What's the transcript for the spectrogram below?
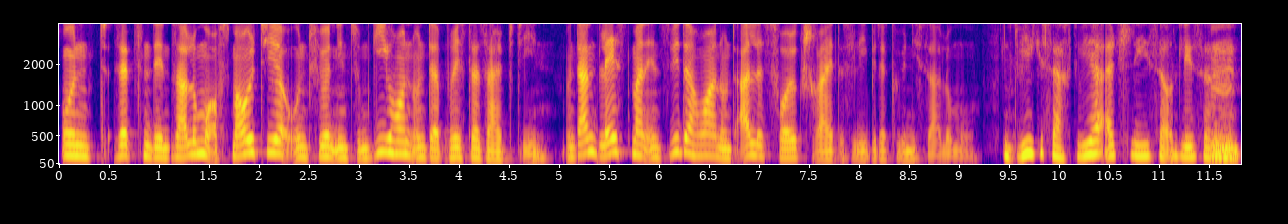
und setzen den Salomo aufs Maultier und führen ihn zum Gihon und der Priester salbt ihn. Und dann bläst man ins Widerhorn und alles Volk schreit, es lebe der König Salomo. Und wie gesagt, wir als Leser und Leserinnen mhm.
